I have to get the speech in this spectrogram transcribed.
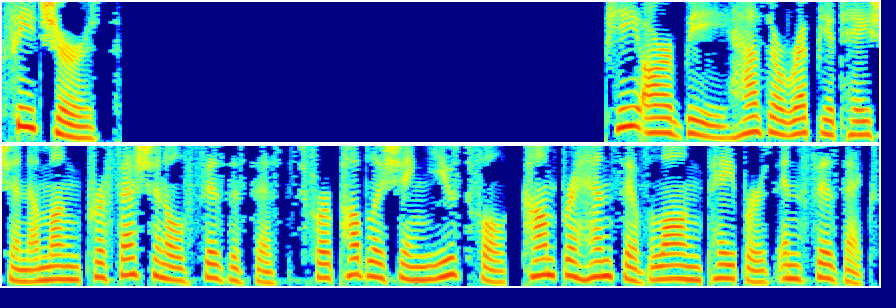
Features PRB has a reputation among professional physicists for publishing useful, comprehensive long papers in physics.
